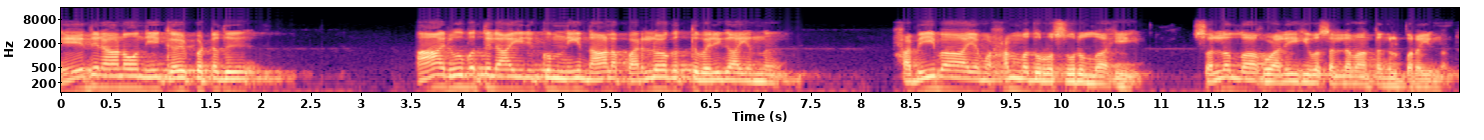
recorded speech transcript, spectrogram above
ഏതിനാണോ നീ കീഴ്പ്പെട്ടത്? ആ രൂപത്തിലായിരിക്കും നീ നാളെ പരലോകത്ത് വരിക എന്ന് ഹബീബായ മുഹമ്മദ് റസൂലുല്ലാഹി സല്ലല്ലാഹു അലൈഹി വസല്ലമ തങ്ങൾ പറയുന്നുണ്ട്.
